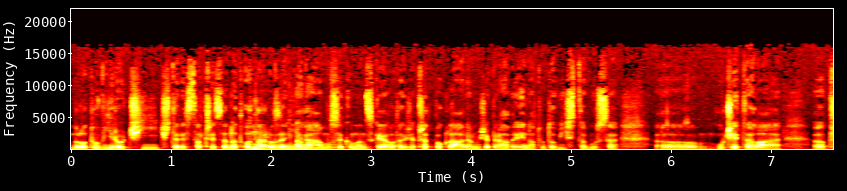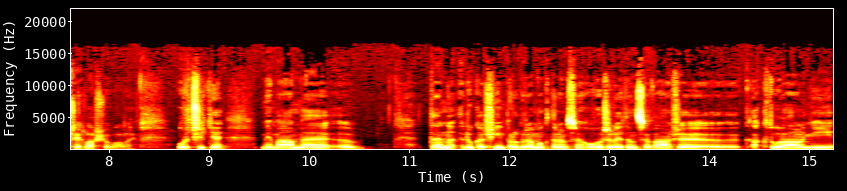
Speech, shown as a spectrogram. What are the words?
Bylo tu výročí 430 let od narození na Amose Komenského, takže předpokládám, že právě i na tuto výstavu se učitelé přihlašovali. Určitě. My máme ten edukační program, o kterém jsme hovořili, ten se váže k aktuální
